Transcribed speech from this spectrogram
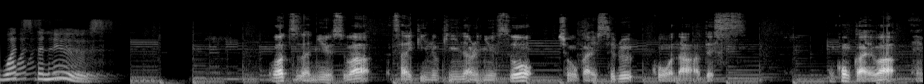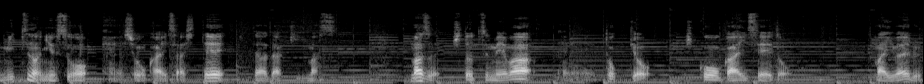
What's the news? What's the News は最近の気になるニュースを紹介するコーナーです。今回は3つのニュースをえー紹介させていただきます。まず1つ目は、えー特許非公開制度、まあ、いわゆる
